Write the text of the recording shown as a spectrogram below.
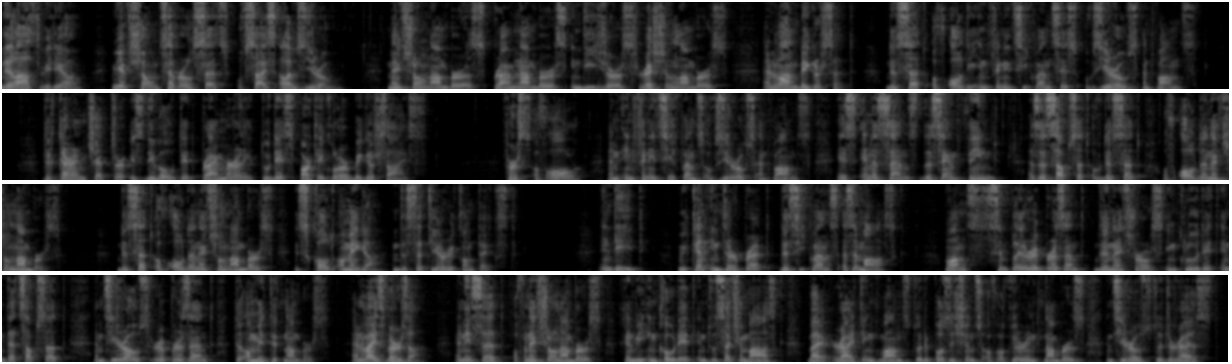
In the last video, we have shown several sets of size aleph 0, natural numbers, prime numbers, integers, rational numbers, and one bigger set, the set of all the infinite sequences of zeros and ones. The current chapter is devoted primarily to this particular bigger size. First of all, an infinite sequence of zeros and ones is in a sense the same thing as a subset of the set of all the natural numbers. The set of all the natural numbers is called omega in the set theory context. Indeed, we can interpret the sequence as a mask. Ones simply represent the naturals included in that subset and zeros represent the omitted numbers, and vice versa. Any set of natural numbers can be encoded into such a mask by writing ones to the positions of occurring numbers and zeros to the rest.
